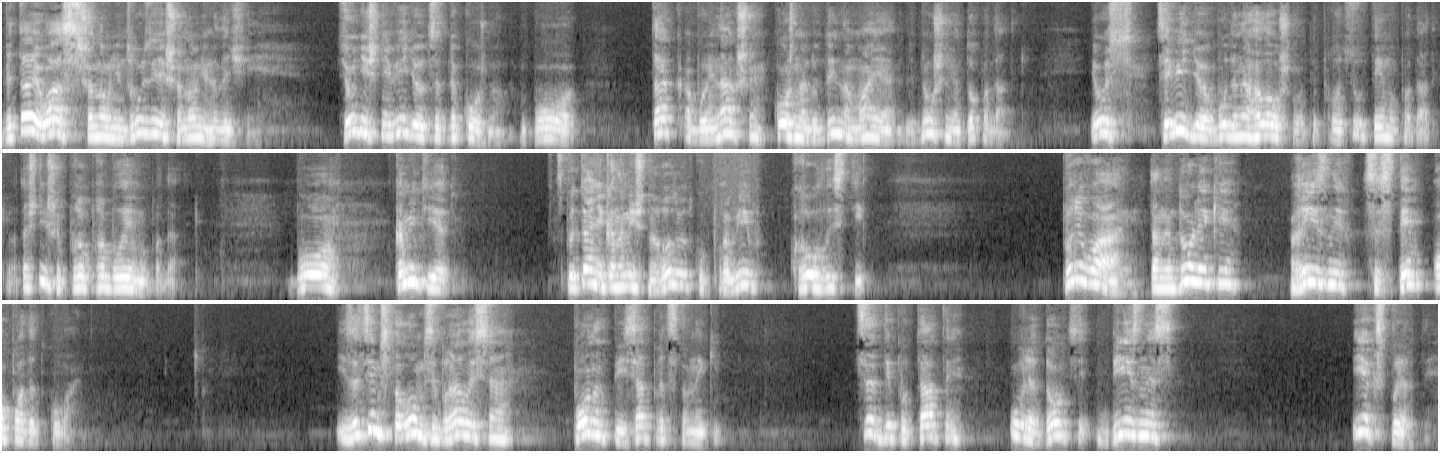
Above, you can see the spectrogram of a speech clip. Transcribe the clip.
Вітаю вас, шановні друзі, шановні глядачі. Сьогоднішнє відео це для кожного, бо так або інакше кожна людина має відношення до податків. І ось це відео буде наголошувати про цю тему податків, а точніше про проблему податків. Бо комітет з питань економічного розвитку провів круглий стіл. Переваги та недоліки різних систем оподаткування. І за цим столом зібралися понад 50 представників. Це депутати, урядовці, бізнес і експерти.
